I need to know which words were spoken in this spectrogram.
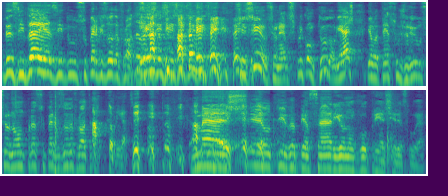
das ideias e do supervisor da frota. Sim, Exato, sim, sim, sim, exatamente, sim, é sim, é sim, sim, o Sr. Neves explicou-me tudo. Aliás, ele até sugeriu o seu nome para supervisor da frota. Ah, muito obrigado. Mas eu estive a pensar e eu não vou preencher esse lugar.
